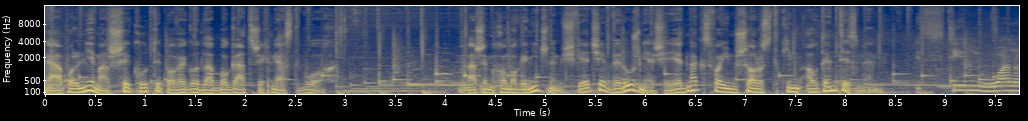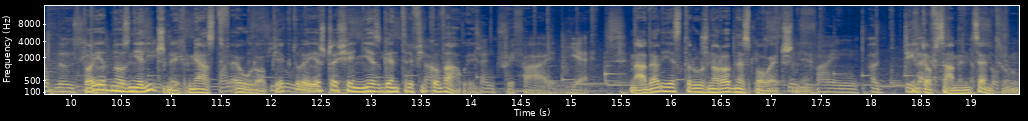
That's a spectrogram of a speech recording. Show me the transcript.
Neapol nie ma szyku typowego dla bogatszych miast Włoch. W naszym homogenicznym świecie wyróżnia się jednak swoim szorstkim autentyzmem. To jedno z nielicznych miast w Europie, które jeszcze się nie zgentryfikowały. Nadal jest różnorodne społecznie i to w samym centrum.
